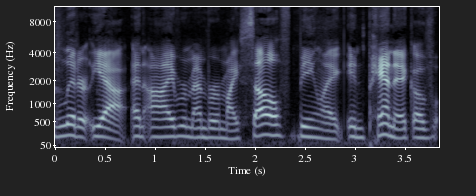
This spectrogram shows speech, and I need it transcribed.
Literally yeah and i remember myself being like in panic of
